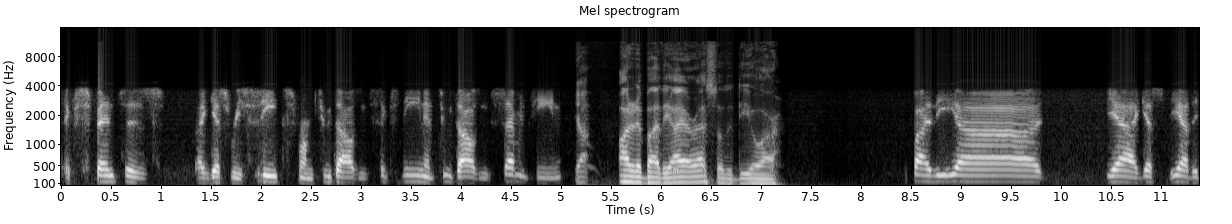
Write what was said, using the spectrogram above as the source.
expenses, I guess receipts from 2016 and 2017 Yeah. Audited by the IRS or the DOR? by the, uh, yeah, I guess, yeah, the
